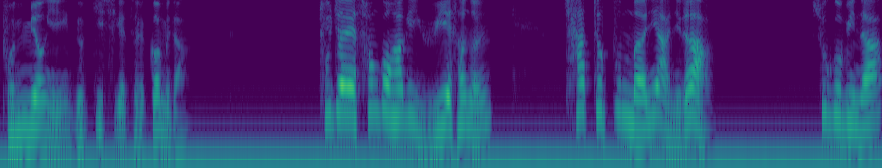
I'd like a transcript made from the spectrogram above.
분명히 느끼시게 될 겁니다. 투자에 성공하기 위해서는 차트뿐만이 아니라 수급이나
